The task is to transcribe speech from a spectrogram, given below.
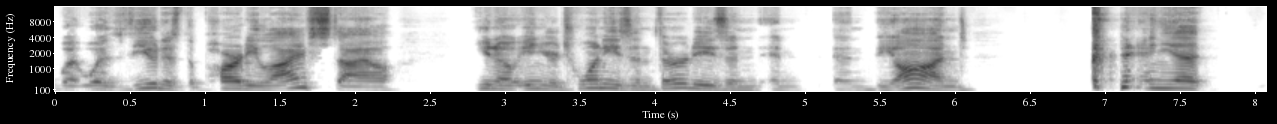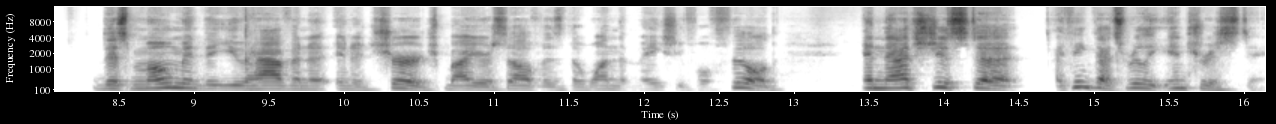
what was viewed as the party lifestyle, you know, in your 20s and 30s and and and beyond. and yet this moment that you have in a in a church by yourself is the one that makes you fulfilled. And that's just uh i think that's really interesting.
